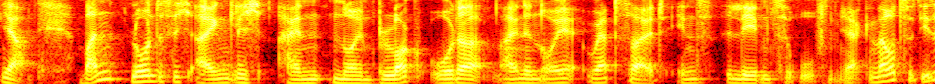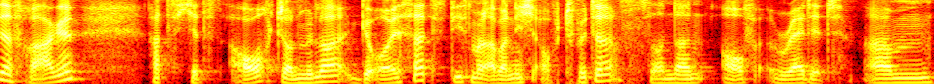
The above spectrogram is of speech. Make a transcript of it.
Ja, wann lohnt es sich eigentlich, einen neuen Blog oder eine neue Website ins Leben zu rufen? Ja, genau zu dieser Frage hat sich jetzt auch John Müller geäußert, diesmal aber nicht auf Twitter, sondern auf Reddit. Ähm,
